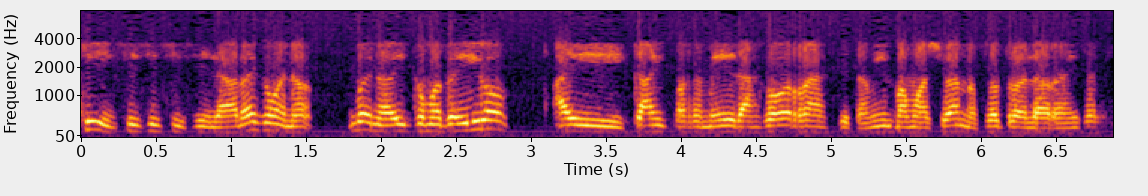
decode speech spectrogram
Sí, sí, sí, sí, sí, la verdad que bueno, bueno, y como te digo, hay caicos, remeras, gorras que también vamos a ayudar nosotros en la organización,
